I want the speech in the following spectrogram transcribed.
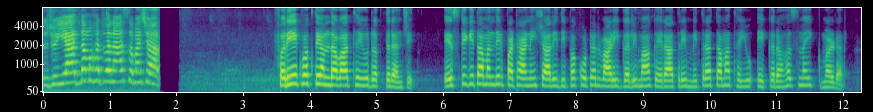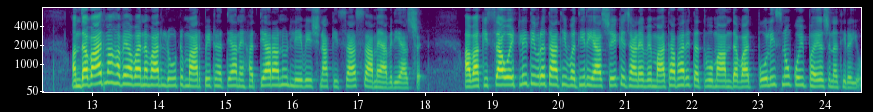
તો જોઈએ આજના મહત્વના સમાચાર. ફરી એક વખતે અમદાવાદ થયું રક્તરંજિત. એસટી ગીતા મંદિર પઠાણની ચાલી દીપક હોટલવાળી ગલીમાં ગઈ રાત્રે મિત્રતામાં થયું એક રહસ્યમય મર્ડર. અમદાવાદમાં હવે અવારનવાર લૂંટ મારપીટ હત્યા અને હત્યારાનું લેવેચના કિસ્સા સામે આવી રહ્યા છે. આવા કિસ્સાઓ એટલી તીવ્રતાથી વધી રહ્યા છે કે જાણે હવે માથાભારે તત્વોમાં અમદાવાદ પોલીસનો કોઈ ભય જ નથી રહ્યો.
